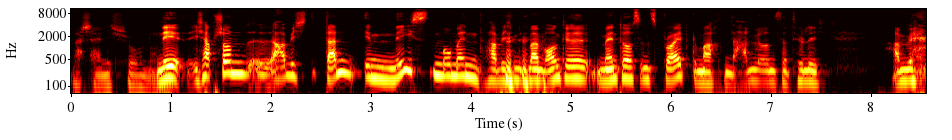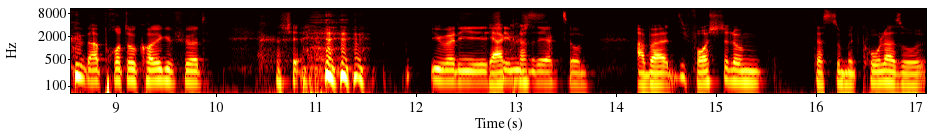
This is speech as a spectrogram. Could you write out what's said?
Wahrscheinlich schon. Oder? Nee, ich habe schon, äh, habe ich dann im nächsten Moment, habe ich mit meinem Onkel Mentos in Sprite gemacht. Und da haben wir uns natürlich, haben wir da Protokoll geführt. über die chemischen krass. Reaktionen. Aber die Vorstellung, dass du mit Cola so,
